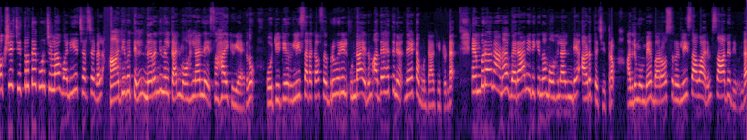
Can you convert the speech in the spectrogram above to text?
പക്ഷേ ചിത്രത്തെക്കുറിച്ചുള്ള വലിയ ചർച്ചകൾ ആധിപത്യത്തിൽ നിറഞ്ഞു നിൽക്കാൻ മോഹൻലാലിനെ സഹായിക്കുകയായിരുന്നു. ഒ ടി ടി റിലീസ് അടക്കം ഫെബ്രുവരിയിൽ ഉണ്ടായതും അദ്ദേഹത്തിന് നേട്ടമുണ്ടാക്കിയിട്ടുണ്ട്. എമ്പുരാനാണ് വരാനിരിക്കുന്ന മോഹൻലാലിന്റെ അടുത്ത ചിത്രം. അതിനു മുമ്പേ ബറോസ് റിലീസ് ആവാനും സാധ്യതയുണ്ട്.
